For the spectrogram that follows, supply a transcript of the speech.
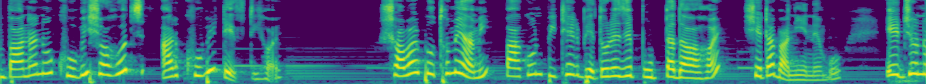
বানানো খুবই সহজ আর খুবই টেস্টি হয়। সবার প্রথমে আমি পাকন পিঠের ভেতরে যে পুরটা দেওয়া হয়, সেটা বানিয়ে নেব। এর জন্য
